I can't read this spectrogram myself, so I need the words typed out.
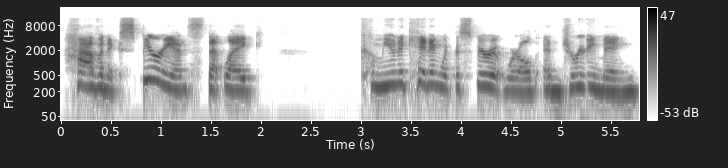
have an experience that like communicating with the spirit world and dreaming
